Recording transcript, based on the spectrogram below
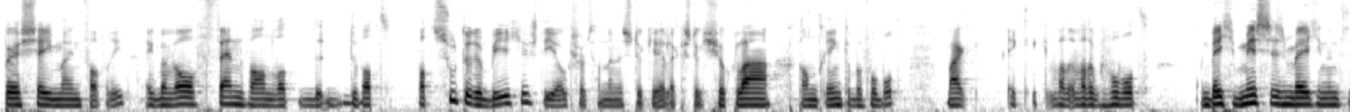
per se mijn favoriet. Ik ben wel fan van wat, de, wat, wat zoetere biertjes. Die je ook soort van een stukje, lekker stukje chocola kan drinken bijvoorbeeld. Maar ik, ik, wat, wat ik bijvoorbeeld een beetje mis is een beetje het,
